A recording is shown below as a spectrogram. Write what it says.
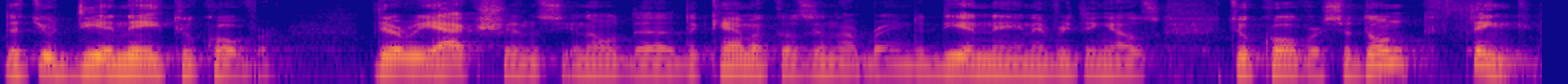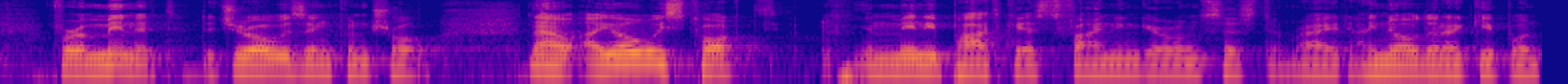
that your DNA took over the reactions, you know, the, the chemicals in our brain, the DNA and everything else took over. So don't think for a minute that you're always in control. Now, I always talked in many podcasts finding your own system, right? I know that I keep on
